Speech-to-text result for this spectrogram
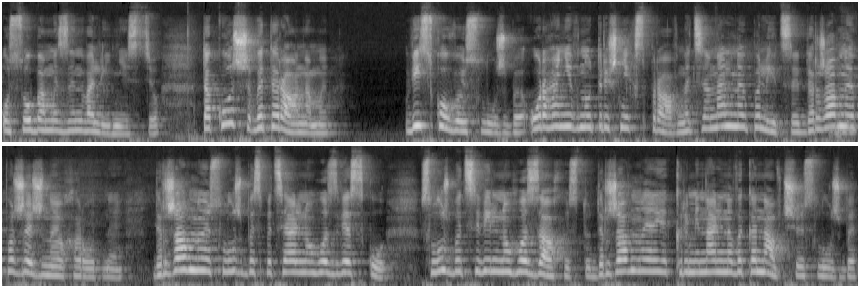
особами з інвалідністю, також ветеранами військової служби, органів внутрішніх справ, Національної поліції, Державної пожежної охорони, Державної служби спеціального зв'язку, служби цивільного захисту, Державної кримінально-виконавчої служби,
